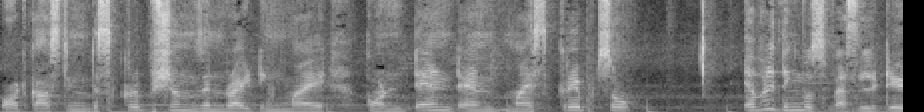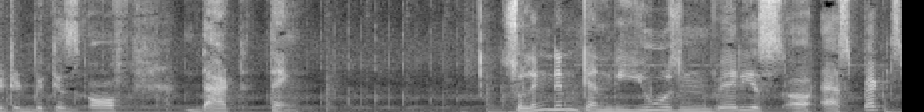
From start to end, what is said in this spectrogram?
podcasting descriptions and writing my content and my script. So everything was facilitated because of that thing. So LinkedIn can be used in various uh, aspects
